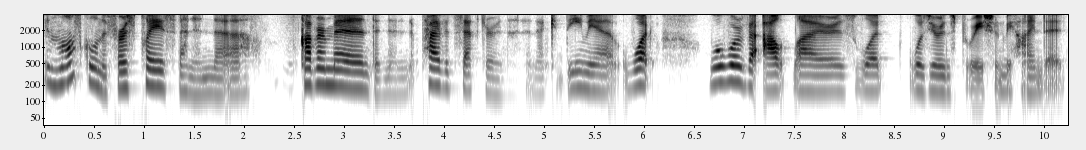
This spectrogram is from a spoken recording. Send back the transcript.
in law school in the first place, then in the government, and then in the private sector, and then in academia. What what were the outliers? What was your inspiration behind it?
